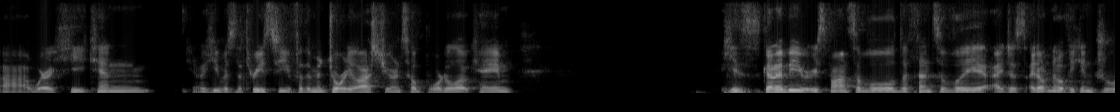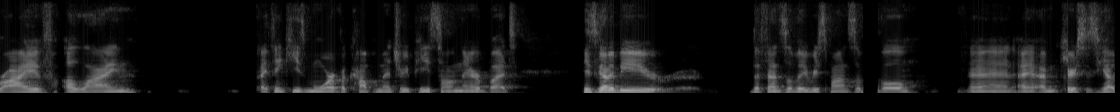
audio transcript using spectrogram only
uh, where he can. You know, he was the three C for the majority last year until Bordeleau came. He's going to be responsible defensively. I just I don't know if he can drive a line. I think he's more of a complementary piece on there, but he's going to be defensively responsible and I, am curious to see how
